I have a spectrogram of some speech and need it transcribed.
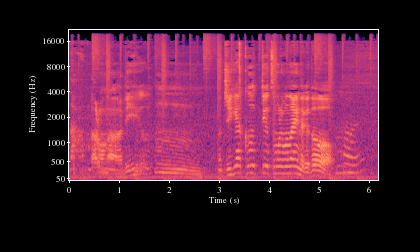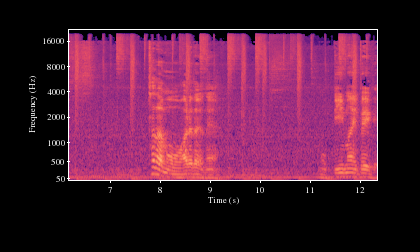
なんだろうな理由うん。まあ自虐っていうつもりもないんだけどはただもうあれだよね。もう「Be My Baby い」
